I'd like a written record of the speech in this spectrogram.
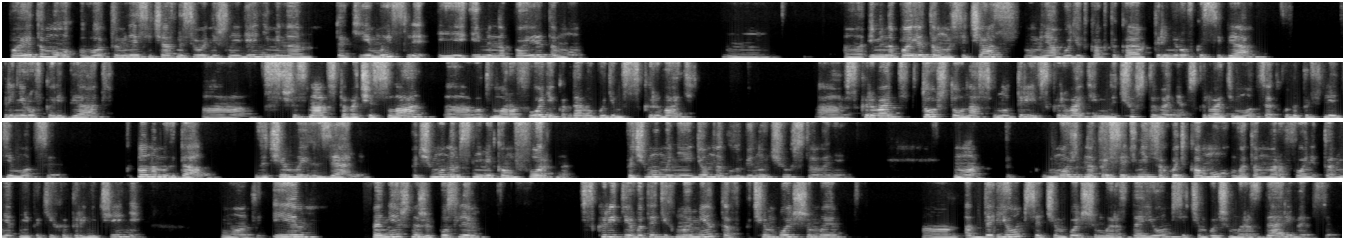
Поэтому вот у меня сейчас на сегодняшний день именно такие мысли, и именно поэтому, именно поэтому сейчас у меня будет как такая тренировка себя, тренировка ребят а, с 16 числа а, вот в марафоне, когда мы будем вскрывать а, вскрывать то, что у нас внутри, вскрывать именно чувствования, вскрывать эмоции, откуда пришли эти эмоции, кто нам их дал, зачем мы их взяли, почему нам с ними комфортно, почему мы не идем на глубину чувствований. Вот. Можно присоединиться хоть кому в этом марафоне, там нет никаких ограничений. Вот. И, конечно же, после вскрытия вот этих моментов, чем больше мы а, отдаемся, чем больше мы раздаемся, чем больше мы раздариваемся,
